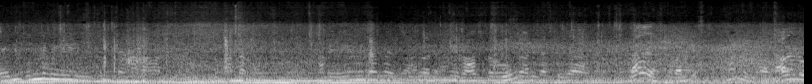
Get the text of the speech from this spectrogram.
ఎన్ని- ఎనిమిది సీట్లు అయినా రావాలి. అది ఏ విధంగా ఇచ్చారు అని మీ రాష్ట్ర ప్రభుత్వాన్ని గట్టిగా నాలుగు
